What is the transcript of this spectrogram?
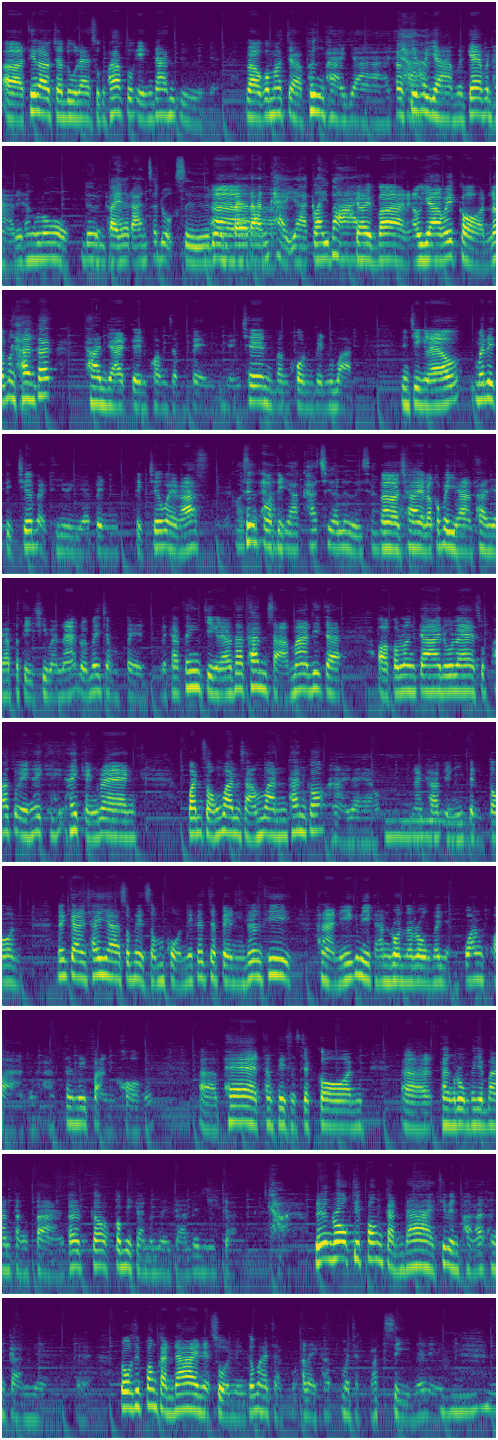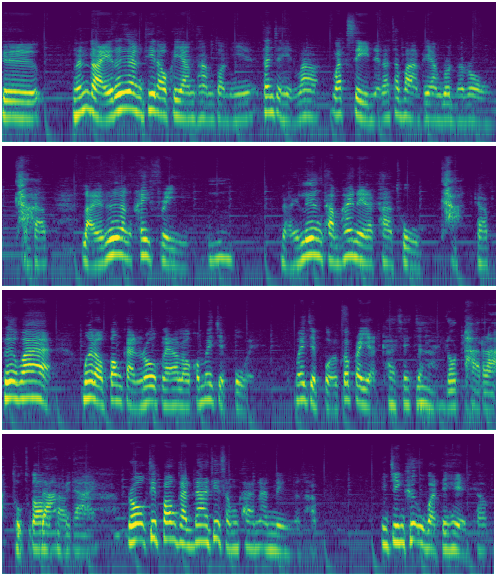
เอ่อที่เราจะดูแลสุขภาพตัวเองด้านอื่นเนี่ย เราก็มักจะพึ่งพายาเขาคิดว่ายามันแก้ปัญหาได้ทั้งโลก เดินไปร้านสะดวกซื้อเดินไปร้านขายยาใกล้บ้านใกล้บ้านเอายาไว้ก่อน แล้วบางครั้งก็ทานยาเกินความจำเป็น อย่างเช่น บางคนเป็นหวัด จริง ๆ แล้วไม่ได้ติดเชื้อแบคทีเรีย เป็นติดเชื้อไวรัสก็ซึ่งจะปกทานติยาฆ่าเชื้อเลยใช่ไหมเออใช่เราก็ไปยาทานยาปฏิชีวนะ โดยไม่จำเป็นนะครับซึ่งจริงๆแล้วถ้าท่านสามารถที่จะออกกำลังกายดูแลสุขภาพตัวเองให้ให้แข็งแรงวันสองวันสามวันท่านก็หายแล้วนะครับอย่างนี้เป็นต้น ดังนั้นการใช้ยาสมเหตุสมผลนี่ก็จะเป็นเรื่องที่ขณะนี้ก็มีการรณรงค์กันอย่างกว้างขวางนะครับทั้งในฝั่งของอ่าแพทย์ทางเภสัชกรอ่าทางโรงพยาบาลต่างๆก็ก็ก็มีการดำเนินการเรื่องนี้กันค่ะเรื่องโรคที่ป้องกันได้ที่เป็นภาระทางการเงินนะโรคที่ป้องกันได้เนี่ยส่วนหนึ่งก็มาจากอะไรครับมาจากวัคซีนนั่นเองคือนั้นหลายเรื่องที่เราพยายามทำตอนนี้ ท่านจะเห็นว่าวัคซีนเนี่ยรัฐบาลพยายามรณรงค์ค่ะนะครับหลายเรื่องให้ฟรีมหลายเรื่องทำให้ในราคาถูกค่ะครับเพื่อว่า เมื่อเราป้องกันโรคแล้วเราก็ไม่เจ็บป่วย ไม่เจ็บป่วยก็ประหยัดค่าใช้จ่ายลดภาระถูทุกกต้องด้านครับไปได้ โรคที่ป้องกันได้ที่สำคัญอันหนึ่งนะครับ จริง ๆ คืออุบัติเหตุครับ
